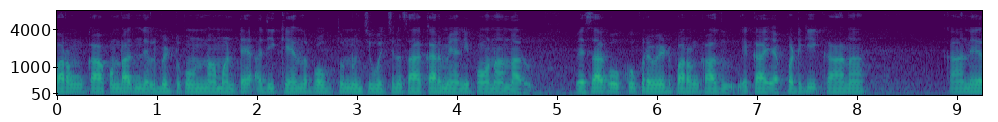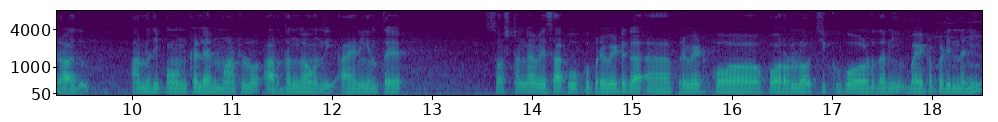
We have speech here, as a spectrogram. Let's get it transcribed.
పరం కాకుండా నిలబెట్టుకున్నామంటే అది కేంద్ర ప్రభుత్వం నుంచి వచ్చిన సహకారమే అని పవన్ అన్నారు. విశాఖ ఉక్కు ప్రైవేటు పరం కాదు. ఇక ఎప్పటికీ కాన కానే రాదు అన్నది పవన్ కళ్యాణ్ మాటలో అర్థంగా ఉంది. ఆయన ఇంత స్పష్టంగా విశాఖ ఉక్కు ప్రైవేటుగా ప్రైవేట్ కో కోరల్లో చిక్కుకోకూడదని బయటపడిందని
